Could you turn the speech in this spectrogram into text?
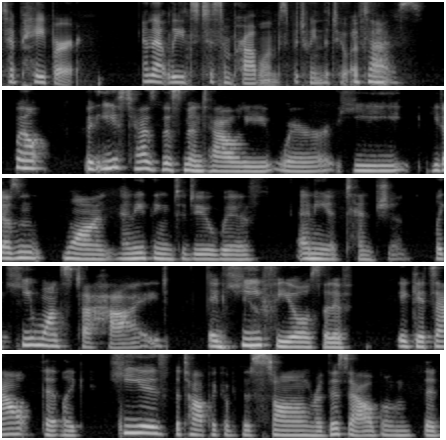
to paper. And that leads to some problems between the two of it them. Does. Well, but East has this mentality where he he doesn't want anything to do with any attention. Like he wants to hide. And he yeah. feels that if it gets out that like he is the topic of this song or this album that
